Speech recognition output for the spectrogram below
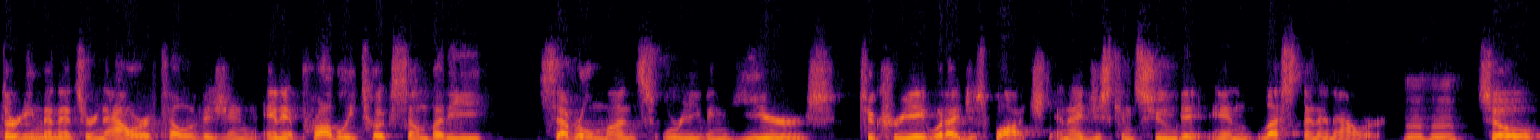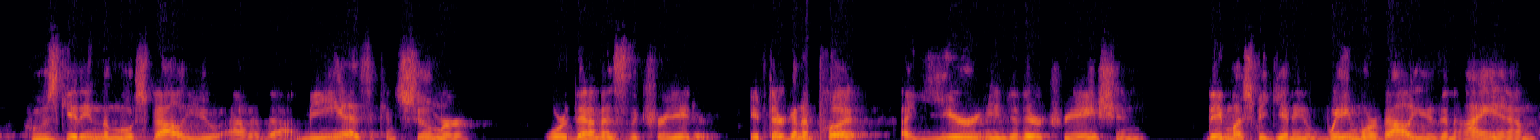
30 minutes or an hour of television and it probably took somebody several months or even years to create what I just watched and I just consumed it in less than an hour. Mm-hmm. So who's getting the most value out of that? Me as a consumer or them as the creator? If they're going to put a year into their creation, they must be getting way more value than I am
